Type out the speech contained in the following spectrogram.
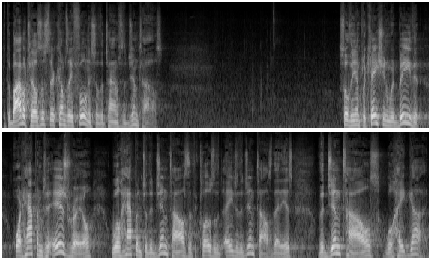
But the Bible tells us there comes a fullness of the times of the Gentiles. So the implication would be that what happened to Israel will happen to the Gentiles at the close of the age of the Gentiles. That is, the Gentiles will hate God.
